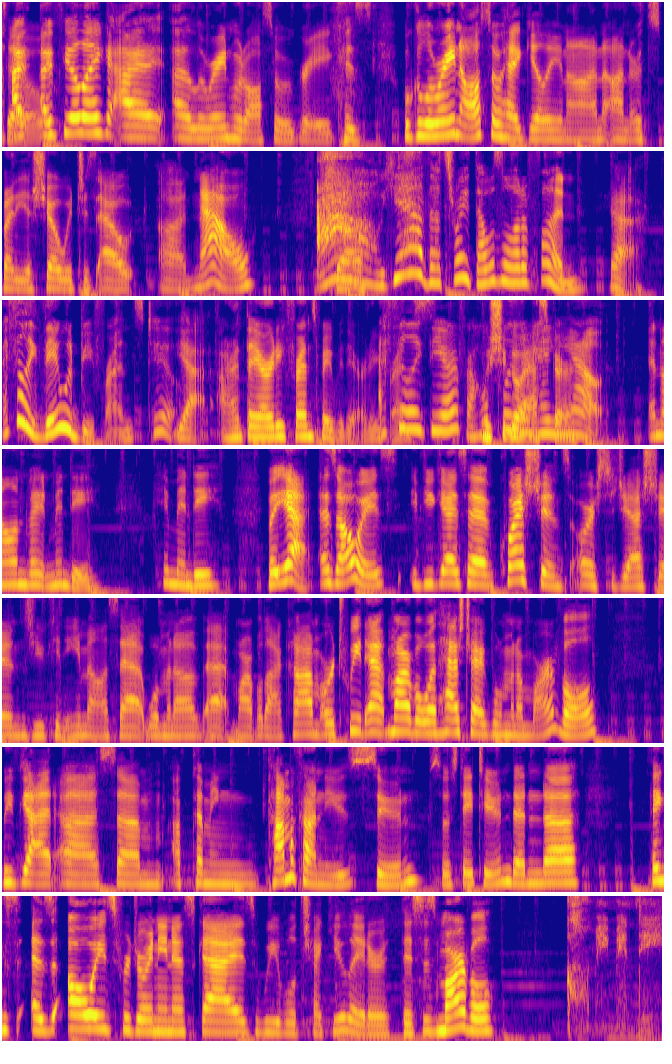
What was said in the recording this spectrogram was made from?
So I, I feel like I, uh, Lorraine would also agree because well, Lorraine also had Gillian on on Earth's Mightiest Show, which is out uh, now. oh yeah, that's right. That was a lot of fun. Yeah, I feel like they would be friends too. yeah. Aren't they already friends? Maybe they're already I friends. feel like they are. Hopefully we should go ask her. out, and I'll invite Mindy. Hey, Mindy. But yeah, as always, if you guys have questions or suggestions, you can email us at womanof at marvel.com or tweet at marvel with hashtag woman of marvel. We've got uh, some upcoming Comic Con news soon, so stay tuned. And uh, thanks as always for joining us, guys. We will check you later. This is Marvel. Call me Mindy.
